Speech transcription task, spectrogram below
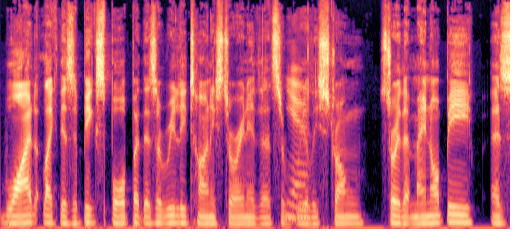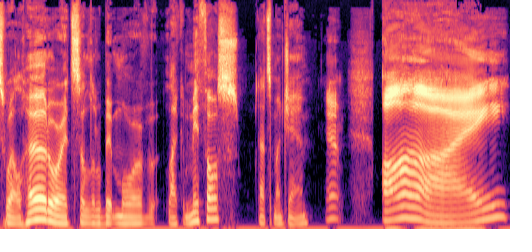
wide, like there's a big sport, but there's a really tiny story in it that's a Yeah. really strong story that may not be as well heard, or it's a little bit more of like a mythos. That's my jam. Yeah. I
